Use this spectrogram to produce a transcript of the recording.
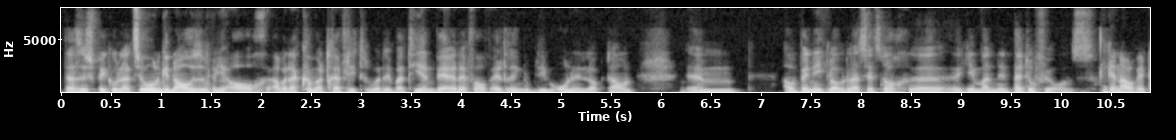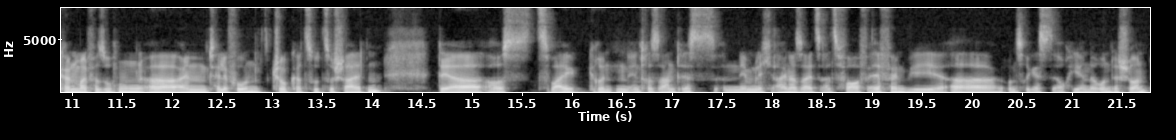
das ist Spekulation genauso genau. wie auch, aber da können wir trefflich drüber debattieren, wäre der VfL drin geblieben ohne den Lockdown. Mhm. Ähm, aber Benny, ich glaube, du hast jetzt noch äh, jemanden in petto für uns. Genau, wir können mal versuchen, äh, einen Telefonjoker zuzuschalten, der aus zwei Gründen interessant ist. Nämlich einerseits als VfL-Fan, wie äh, unsere Gäste auch hier in der Runde schon.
